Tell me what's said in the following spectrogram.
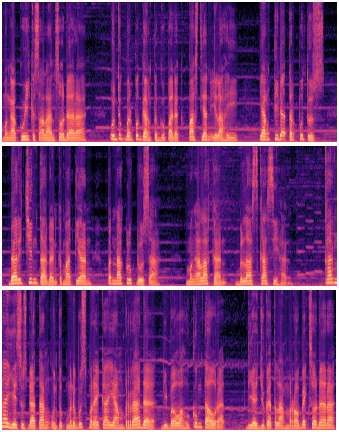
Mengakui kesalahan saudara untuk berpegang teguh pada kepastian ilahi yang tidak terputus dari cinta dan kematian penakluk dosa, mengalahkan belas kasihan. Karena Yesus datang untuk menebus mereka yang berada di bawah hukum Taurat, Dia juga telah merobek saudara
